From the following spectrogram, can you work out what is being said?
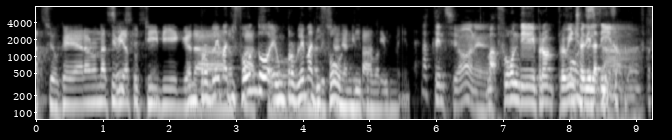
Spazio, che erano andati Sì, via sì, tutti sì. i big. un da- problema di fondo Spazio e un problema di fondi fa, probabilmente. Attenzione. Ma fondi pro- provincia di Fondi, Latina. esatto.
